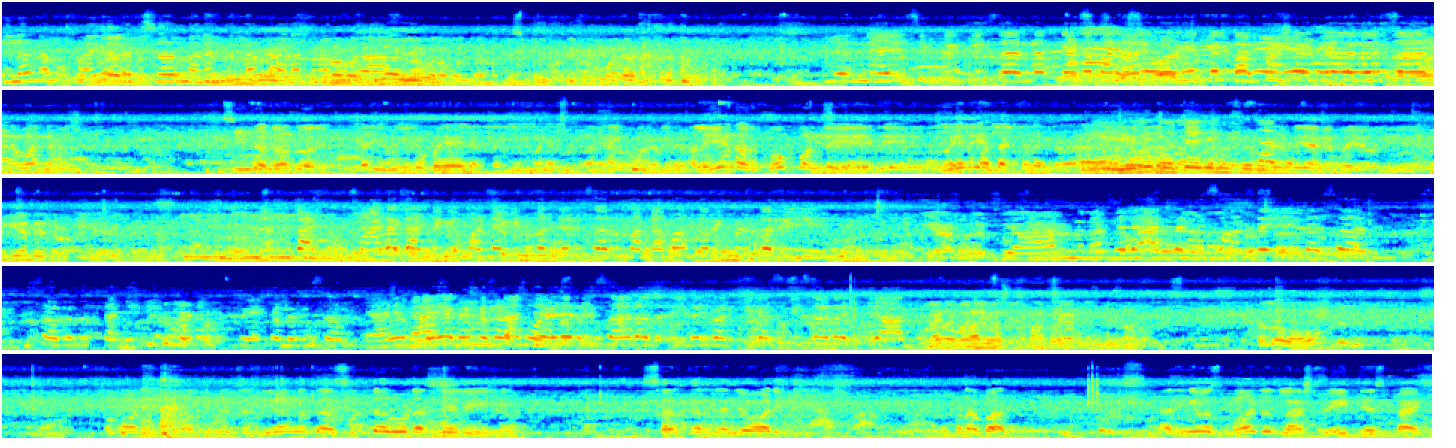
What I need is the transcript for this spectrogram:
ಇಲ್ಲ ಸರ್ ಮನೆ ಸರ್ ನಮ್ಮ ಮನೆಗೆ ಹೋಗಿರ್ಬೇಕು ಸರ್ ಸಿಕ್ಕ ಡೋಂಟ್ ವರಿ ಅಲ್ಲ ಏನು ಅವ್ರು ಕೋಪ ಉಂಟು? ಏನಿದೆ? ಏನು ಗೊತ್ತಾಗಿಲ್ಲ ಸರ್. ಯಾಕೆ ಭಯ ಅವ್ರಿಗೆ? ನಿಮಗೇನು ನನ್ನ ಗಂಡ ಮಾಡ ಗಂಡಿಗೆ ಮನೆಗೆ ಬಂದಿರಿ ಸರ್ ಮನ್ನ ಬಂದವ್ರಿಗೆ ಬಿಡ್ತಾರಿ ಆಮೇಲೆ ಯಾರ್ ಬೇಕು ಅಂತ ಇಲ್ಲ ಸರ್ ಸರ್ ಅದು ತನಿಖೆ ಮಾಡಕ್ ಬೇಕಲ್ಲ ರೀ ಸರ್ ನ್ಯಾಯ ನ್ಯಾಯ ಬೇಕಲ್ಲ ಅಂತ ಹೇಳಿರಿ ಸರ್ ಅದ್ರ ಇಲ್ಲ ಇವತ್ತಿಗೆ ಅಕ್ಕಿ ಸರ್ ಐತಿ ಯಾರು ಹಲೋ? ತಗೊಳ್ಳಿ ಒಂದು ನಿಮಿಷ ದಿವಂಗತ ಸಿದ್ಧ ರೋಡ್ ಅಂತೇಳಿ ಸರ್ಕಾರಗಂಜ ವಾಡಿ ಹುಪ್ನಾಬಾದ್ ಅದು was murder last eight days back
